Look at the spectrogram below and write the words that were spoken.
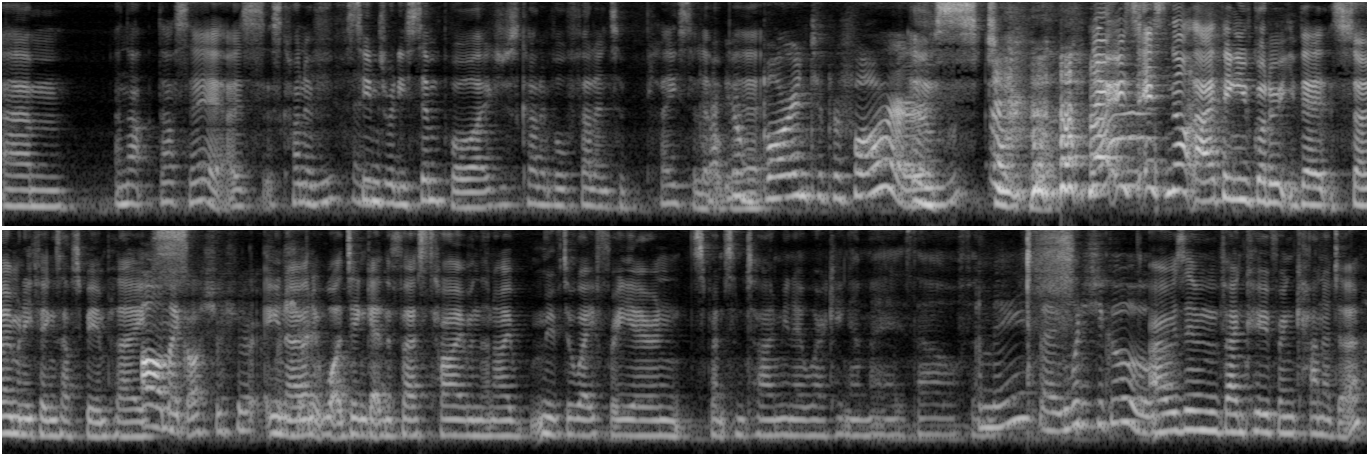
Um, and that that's it. It's, it's kind of Amazing. seems really simple. I just kind of all fell into place a little bit. You're born to perform. Oh, stop it. no, it's, it's not that. I think you've got to. There's so many things have to be in place. oh my gosh, for sure. You know, sure. and it, what I didn't get in the first time, and then I moved away for a year and spent some time, you know, working on myself. And Amazing. Where did you go? I was in Vancouver in Canada,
